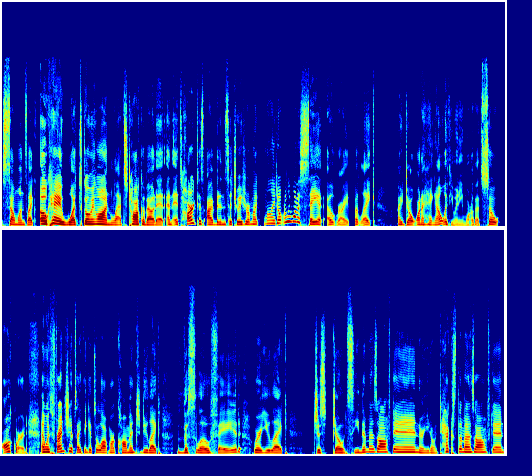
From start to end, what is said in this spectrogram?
someone's like, okay, what's going on? Let's talk about it. And it's hard because I've been in the situation where I'm like, well, I don't really want to say it outright, but like, I don't want to hang out with you anymore. That's so awkward. And with friendships, I think it's a lot more common to do like the slow fade where you like just don't see them as often or you don't text them as often.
